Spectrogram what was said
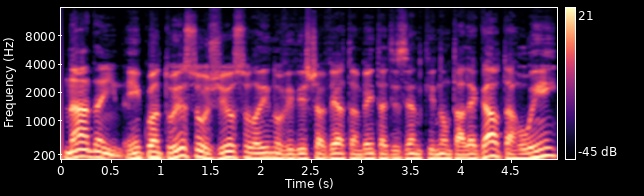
nada ainda. Enquanto isso, o Gilson ali no Vivi Xavier também tá dizendo que não tá legal, tá ruim.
